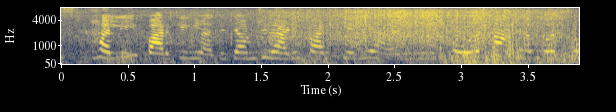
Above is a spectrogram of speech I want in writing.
जस्ट खाली पार्किंगला तिथे आमची गाडी पार्क केली आणि थोडंसं अंगावर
